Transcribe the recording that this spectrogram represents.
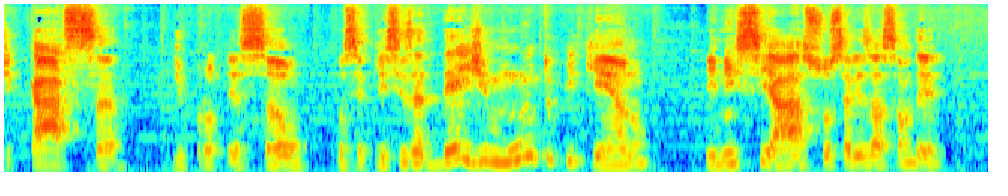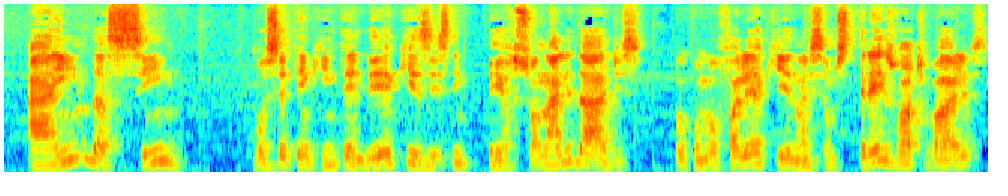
de caça, de proteção, você precisa desde muito pequeno iniciar a socialização dele. Ainda assim, você tem que entender que existem personalidades. Como eu falei aqui, nós temos três Rottweilers,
